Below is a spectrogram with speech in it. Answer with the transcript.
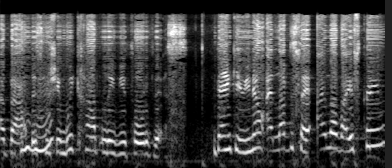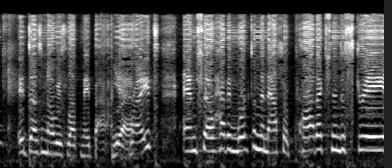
about this Mm-hmm. machine. We can't believe you thought of this. Thank you. You know, I love to say I love ice cream. It doesn't always love me back, Yeah. right? And so having worked in the natural products industry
